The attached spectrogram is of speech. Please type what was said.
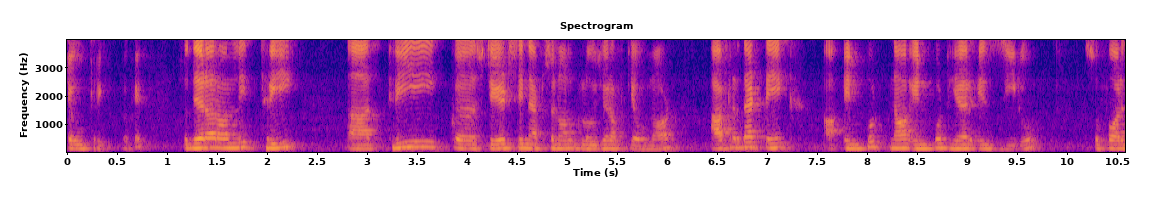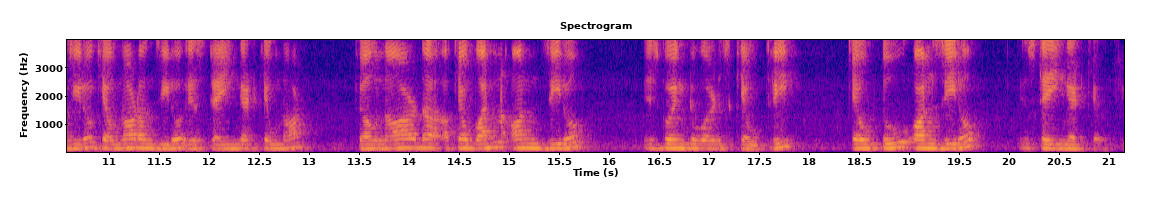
Q3. Okay, so there are only three uh, three uh, states in epsilon closure of Q naught. After that, take uh, input. Now input here is zero. So for zero, Q naught on zero is staying at Q naught. Q naught uh, Q1 on zero is going towards Q3. Q2 on zero is staying at Q3.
